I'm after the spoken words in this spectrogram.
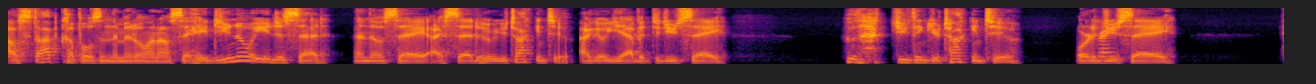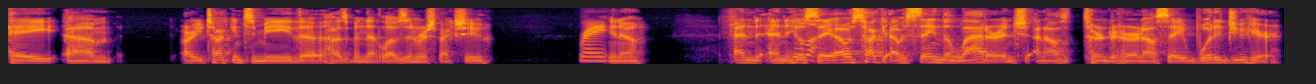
i'll stop couples in the middle and i'll say hey do you know what you just said? And they'll say i said who are you talking to. I go yeah but did you say who the heck do you think you're talking to? Or did you Right. say hey um, are you talking to me the husband that loves and respects you? Right. you know? And and he'll Well, say i was talking i was saying the latter and, sh- and i'll turn to her and i'll say what did you hear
